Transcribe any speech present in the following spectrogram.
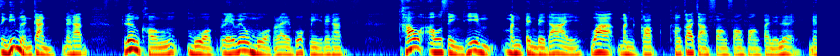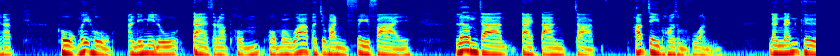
สิ่งที่เหมือนกันนะครับ เรื่องของหมวกเลเวลหมวกอะไรพวกนี้นะครับ เขาเอาสิ่งที่มันเป็นไปได้ว่ามันก๊อปเขาก็จะฟ้องฟ้องฟ้องไปเรื่อยๆนะครับ ถูกไม่ถูกอันนี้ไม่รู้ แต่สำหรับผมผมมองว่าปัจจุบัน Free Fire เริ่มจะแตกต่างจาก PUBG พอสมควร ดังนั้นคือ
